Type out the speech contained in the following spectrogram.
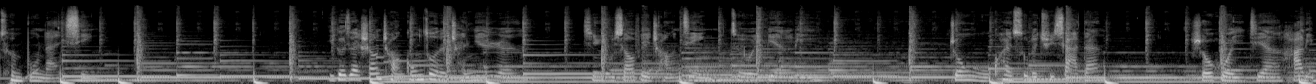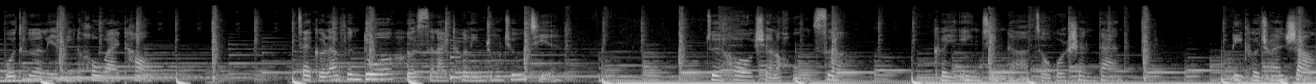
寸步难行。一个在商场工作的成年人，进入消费场景最为便利。快速的去下单，收获一件哈利波特联名的厚外套，在格兰芬多和斯莱特林中纠结，最后选了红色，可以应景的走过圣诞，立刻穿上，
